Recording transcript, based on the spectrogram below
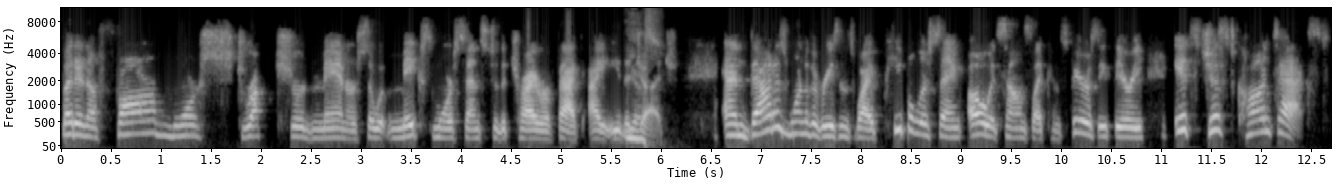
but in a far more structured manner, so it makes more sense to the trier of fact, i.e., the yes. judge. And that is one of the reasons why people are saying, oh, it sounds like conspiracy theory. It's just context.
